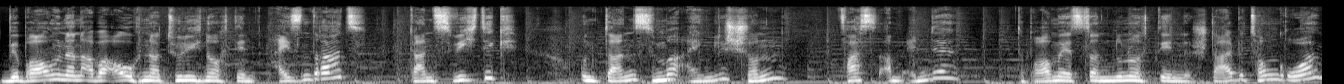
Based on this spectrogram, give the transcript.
Wir brauchen dann aber auch natürlich noch den Eisendraht, ganz wichtig. Und dann sind wir eigentlich schon fast am Ende. Da brauchen wir jetzt dann nur noch den Stahlbetonrohr.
